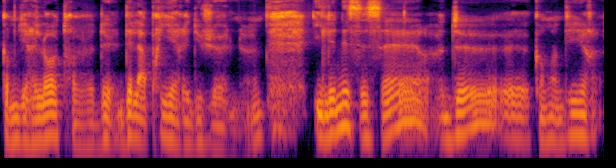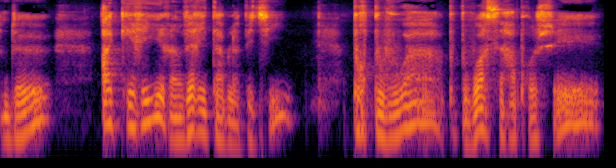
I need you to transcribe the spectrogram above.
comme dirait l'autre, de, de, la prière et du jeûne. Hein. Il est nécessaire de, euh, comment dire, de acquérir un véritable appétit pour pouvoir, pour pouvoir se rapprocher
